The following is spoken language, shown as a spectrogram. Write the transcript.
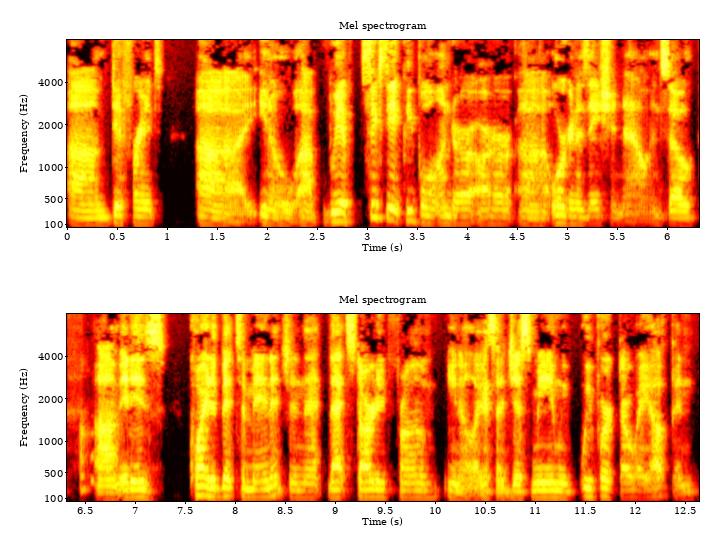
um different uh you know uh, we have 68 people under our uh organization now. And so oh, um it is quite a bit to manage and that that started from you know like i said just me and we we've worked our way up and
